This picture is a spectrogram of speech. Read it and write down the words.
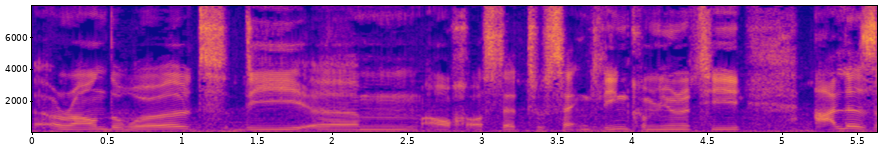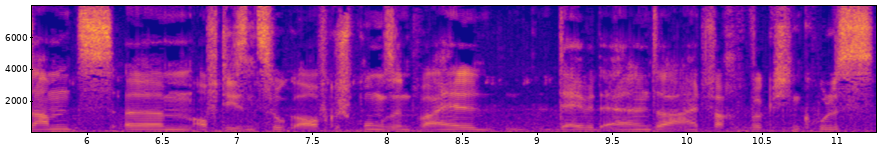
around the world, die ähm, auch aus der Two Second Lean Community allesamt ähm, auf diesen Zug aufgesprungen sind, weil David Allen da einfach wirklich ein cooles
